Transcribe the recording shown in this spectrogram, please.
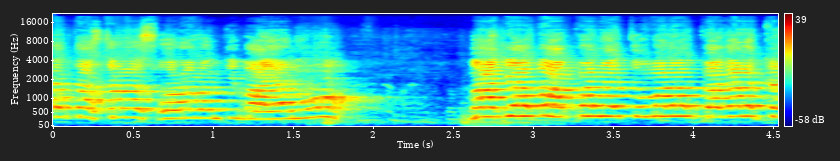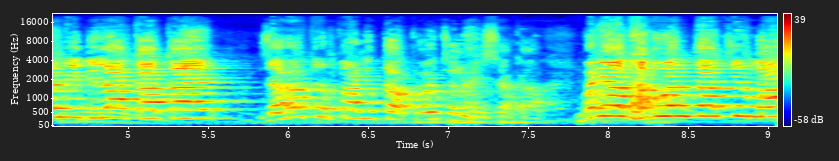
घालत असताना स्वरावंती बायानो. माझ्या बापाने तुम्हाला पगार कमी दिला का काय? जरा तर पाणी तापवायचं नाही सका. पण या भगवंताची मा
